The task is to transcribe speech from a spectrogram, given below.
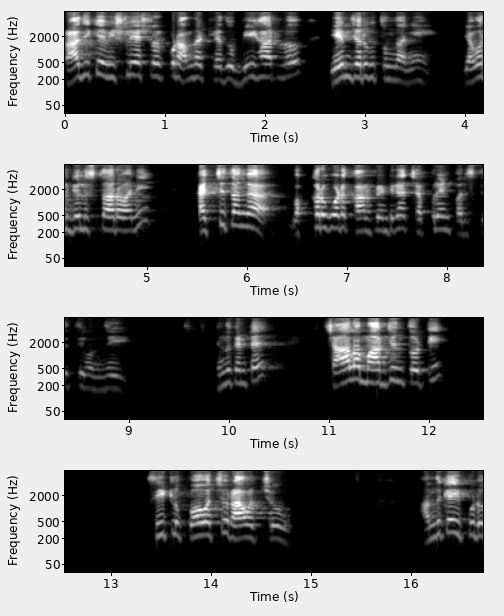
రాజకీయ విశ్లేషకులకు కూడా అందట్లేదు బీహార్లో ఏం జరుగుతుందని ఎవరు గెలుస్తారో అని ఖచ్చితంగా ఒక్కరు కూడా కాన్ఫిడెంట్గా చెప్పలేని పరిస్థితి ఉంది. ఎందుకంటే చాలా మార్జిన్ తోటి సీట్లు పోవచ్చు రావచ్చు. అందుకే ఇప్పుడు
